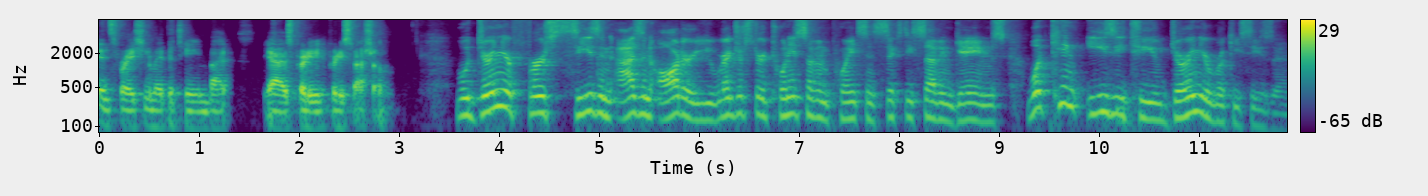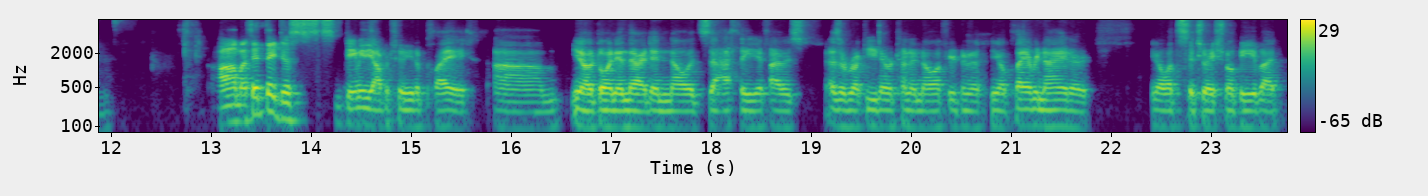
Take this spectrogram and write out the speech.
inspiration to make the team. But yeah, it was pretty pretty special. Well, during your first season as an Otter, you registered 27 points in 67 games. What came easy to you during your rookie season? Um, I think they just gave me the opportunity to play. Um, you know, going in there, I didn't know exactly if I was as a rookie. You never kind of know if you're going to, you know, play every night or you know what the situation will be. But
